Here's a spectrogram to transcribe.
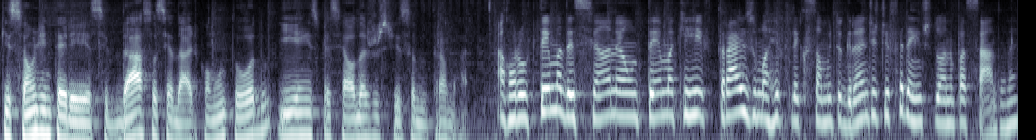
que são de interesse da sociedade como um todo e, em especial, da justiça do trabalho. Agora, o tema desse ano é um tema que traz uma reflexão muito grande e diferente do ano passado, né?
